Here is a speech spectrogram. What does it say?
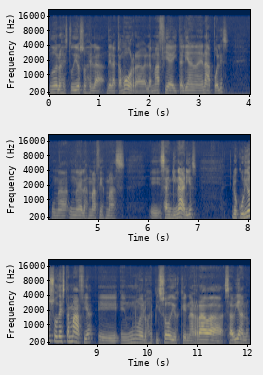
uno de los estudiosos de la, de la Camorra, la mafia italiana de Nápoles, una, una de las mafias más eh, sanguinarias, lo curioso de esta mafia, eh, en uno de los episodios que narraba Saviano,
